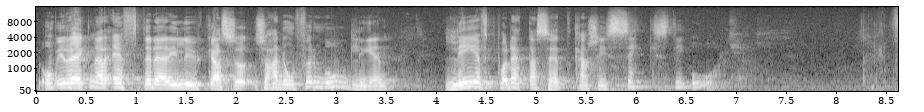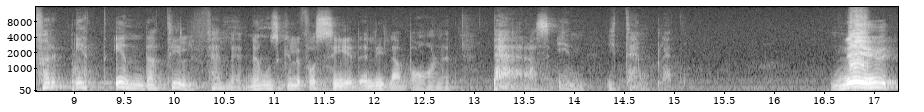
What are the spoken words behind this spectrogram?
om vi räknar efter där i Lukas, så, så hade hon förmodligen levt på detta sätt kanske i 60 år. För ett enda tillfälle när hon skulle få se det lilla barnet bäras in i templet. Nu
